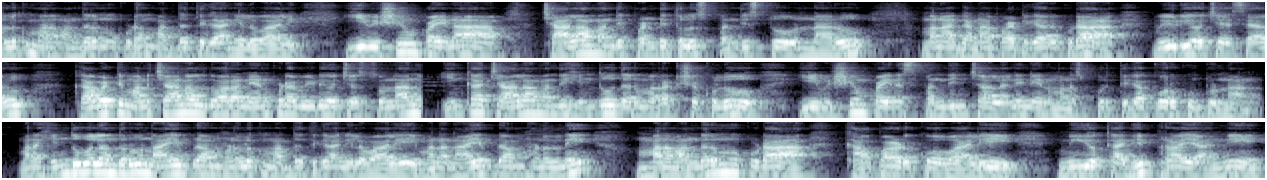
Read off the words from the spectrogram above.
బ్రాహ్మణులకు మనం అందరము కూడా మద్దతుగా నిలవాలి. ఈ విషయం పైన చాలామంది పండితులు స్పందిస్తూ ఉన్నారు. మన గణపాటి గారు కూడా వీడియో చేశారు. కాబట్టి మన ఛానల్ ద్వారా నేను కూడా వీడియో చేస్తున్నాను. ఇంకా చాలామంది హిందూ ధర్మ రక్షకులు ఈ విషయం పైన స్పందించాలని నేను మనస్ఫూర్తిగా కోరుకుంటున్నాను. మన హిందువులందరూ నాయ బ్రాహ్మణులకు మద్దతుగా నిలవాలి. మన నాయ బ్రాహ్మణుల్ని మనమందరము కూడా కాపాడుకోవాలి. మీ యొక్క అభిప్రాయాన్ని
